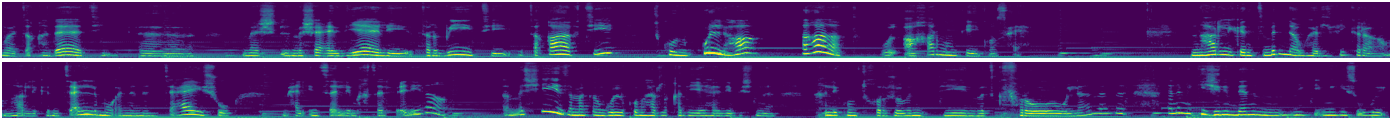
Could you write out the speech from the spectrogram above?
معتقداتي آه المشاعر ديالي تربيتي ثقافتي تكون كلها غلط والآخر ممكن يكون صحيح. النهار اللي كنتبناو هاد الفكرة والنهار اللي كنتعلموا أننا نتعايشوا مع الإنسان اللي مختلف علينا ماشي زعما كنقول لكم هاد القضية هذه باش نخليكم تخرجوا من الدين ولا تكفروا ولا أنا, ملي كيجيني بنادم ملي كيسول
